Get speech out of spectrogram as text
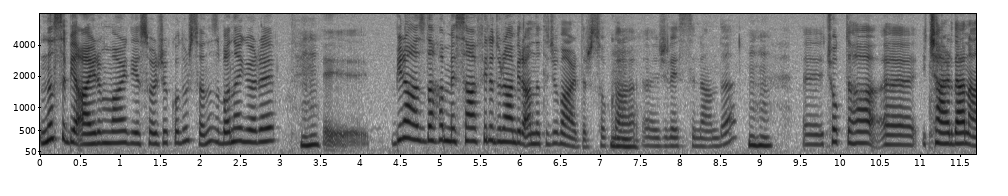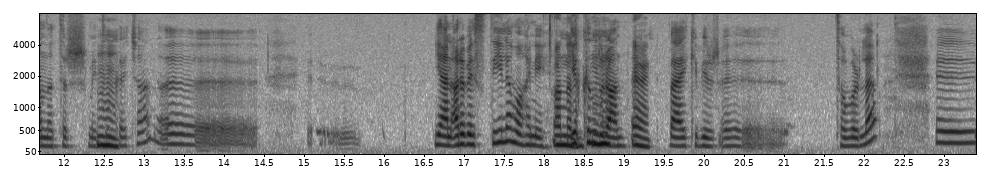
nasıl bir ayrım var diye soracak olursanız bana göre hı hı. E, biraz daha mesafeli duran bir anlatıcı vardır sokağa e, Jilet Sinan'da. Hı hı. E, çok daha e, içeriden anlatır Metin hı. Kaçan. E, yani arabesk değil ama hani Anladım. yakın -hı. duran evet. belki bir e, tavırla. E,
